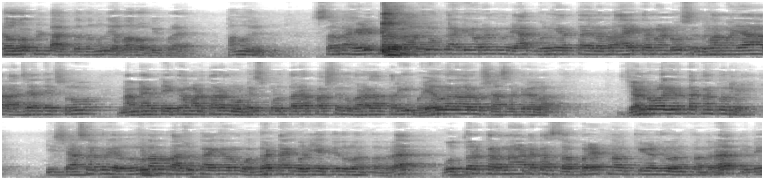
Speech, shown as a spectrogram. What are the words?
ಡೆವಲಪ್ಮೆಂಟ್ ಆಗ್ತದೆ ಅನ್ನೋದು ಎಲ್ಲರೂ ಅಭಿಪ್ರಾಯ. ತಮಗೇನು ಸರ್ ನಾ ಹೇಳಿದ್ದೆ ರಾಜೀವ್ ಕಾಗೆ ಅವರಂಗೆ ಇವ್ರು ಯಾಕೆ ಧ್ವನಿ ಎತ್ತಾ ಇಲ್ಲ ಅಂದ್ರೆ ಹೈಕಮಾಂಡ್ ಸಿದ್ದರಾಮಯ್ಯ ರಾಜ್ಯಾಧ್ಯಕ್ಷರು ನಮ್ಮ ಯಾಕೆ ಟೀಕೆ ಮಾಡ್ತಾರ ನೋಟಿಸ್ ಕೊಡ್ತಾರ ಪಕ್ಷದಿಂದ ಹೊರಗೆ ಹಾಕ್ತಾರೆ ಈ ಭಯದೊಳಗ ಶಾಸಕರೆಲ್ಲ. ಜನರೊಳಗೆ ಇರ್ತಕ್ಕಂಥದ್ದು ಈ ಶಾಸಕರು ಎಲ್ಲರೂ ರಾಜಕೀಯ ಅವರು ಒಗ್ಗಟ್ಟಾಗಿ ಧ್ವನಿ ಎತ್ತಿದ್ರು ಅಂತಂದ್ರೆ ಉತ್ತರ ಕರ್ನಾಟಕ ಸಪರೇಟ್ ನಾವು ಕೇಳಿದ್ವಿ ಅಂತಂದ್ರೆ ಇದೇ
